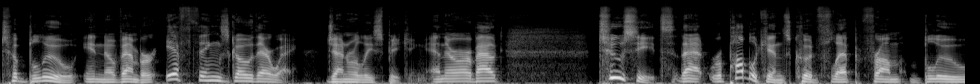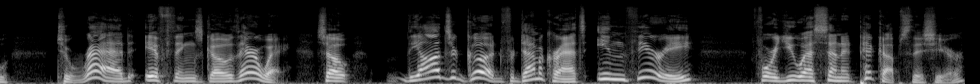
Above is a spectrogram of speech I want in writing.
to blue in November if things go their way, generally speaking. And there are about two seats that Republicans could flip from blue to red if things go their way. So the odds are good for Democrats, in theory, for U.S. Senate pickups this year.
